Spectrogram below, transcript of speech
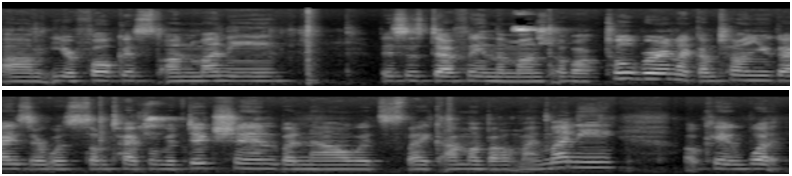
Um, you're focused on money. This is definitely in the month of October. And like I'm telling you guys, there was some type of addiction, but now it's like I'm about my money. Okay, what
